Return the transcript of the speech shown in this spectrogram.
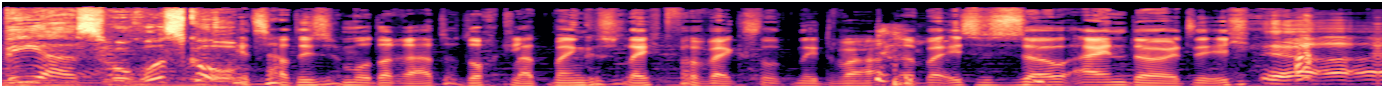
Beas Horoskop. Jetzt hat dieser Moderator doch glatt mein Geschlecht verwechselt, nicht wahr? Aber ist es so eindeutig. Ja,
